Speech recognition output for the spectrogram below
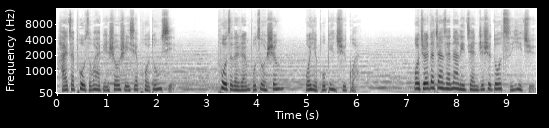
还在铺子外边收拾一些破东西，铺子的人不作声，我也不便去管。我觉得站在那里简直是多此一举。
